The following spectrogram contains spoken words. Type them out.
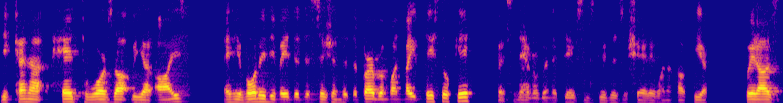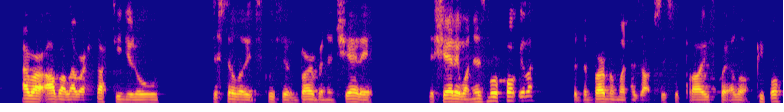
you of head towards that with your eyes, and you've already made the decision that the bourbon one might taste okay, but it's never going to taste as good as the sherry one I have here. Whereas our Aberlour 13 year old distillery exclusive bourbon and sherry, the sherry one is more popular, but the bourbon one has actually surprised quite a lot of people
